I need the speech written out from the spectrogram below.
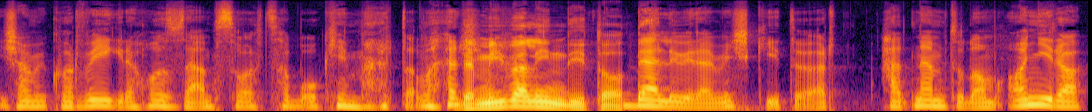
és amikor végre hozzám szólt Szabó Kimmel Tamás, De mivel indított? belőlem is kitört. Hát nem tudom, annyira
